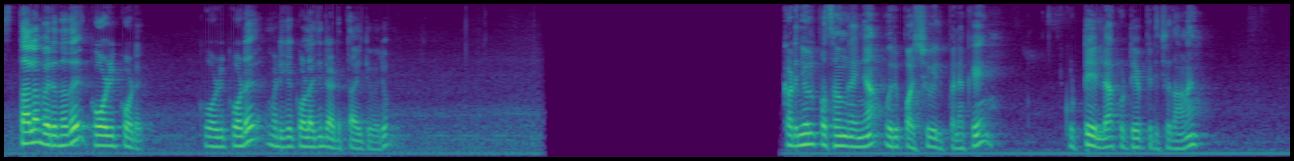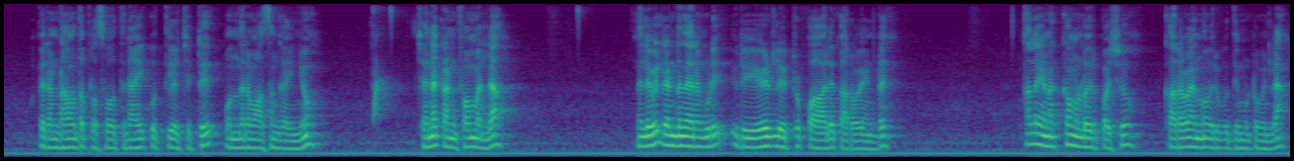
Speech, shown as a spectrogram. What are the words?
സ്ഥലം വരുന്നത് കോഴിക്കോട്. കോഴിക്കോട് മെഡിക്കൽ കോളേജിന്റെ അടുത്തായിട്ട് വരും. കടിഞ്ഞൂൽ പ്രസവം കഴിഞ്ഞ ഒരു പശു വിൽപ്പനക്ക് കുട്ടിയില്ല കുട്ടിയെ പിരിച്ചതാണ്. ഇപ്പോൾ രണ്ടാമത്തെ പ്രസവത്തിനായി കുത്തിവെച്ചിട്ട് ഒന്നര മാസം കഴിഞ്ഞു. ചെന കൺഫേം അല്ല. നിലവിൽ രണ്ട് നേരം കൂടി ഒരു ഏഴ് ലിറ്റർ പാൽ കറവയുണ്ട്. നല്ല ഇണക്കമുള്ള ഒരു പശു. കറവ എന്ന ഒരു ബുദ്ധിമുട്ടുമില്ല.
